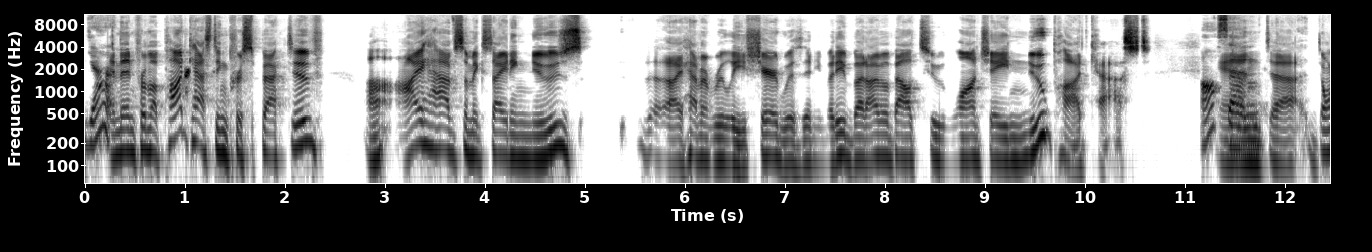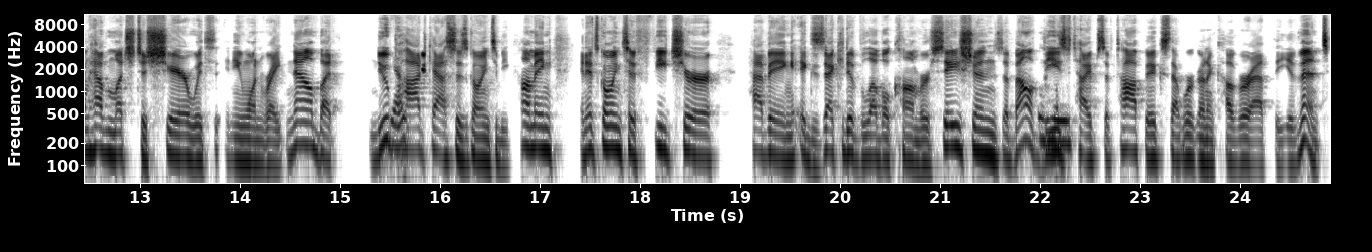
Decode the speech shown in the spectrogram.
yeah. And then from a podcasting perspective, uh, I have some exciting news that I haven't really shared with anybody, but I'm about to launch a new podcast. Awesome. And uh, don't have much to share with anyone right now, but new yep. podcast is going to be coming and it's going to feature having executive level conversations about mm-hmm. these types of topics that we're going to cover at the event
